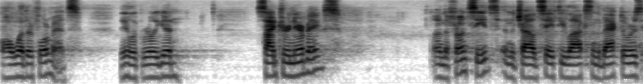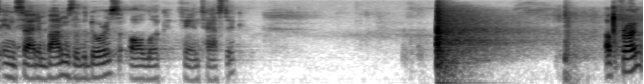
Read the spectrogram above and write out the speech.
all-weather floor mats. They look really good. Side curtain airbags on the front seats and the child safety locks in the back doors, inside and bottoms of the doors all look fantastic. Up front,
